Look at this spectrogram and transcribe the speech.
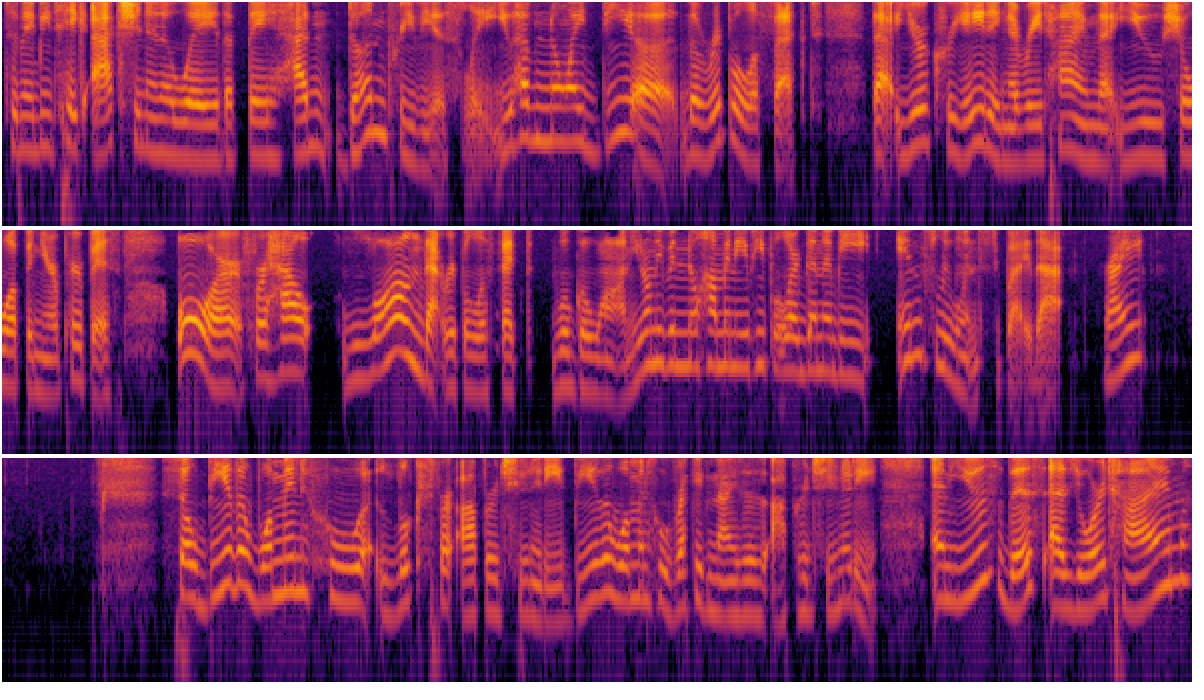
to maybe take action in a way that they hadn't done previously. You have no idea the ripple effect that you're creating every time that you show up in your purpose or for how long that ripple effect will go on. You don't even know how many people are going to be influenced by that, right? So be the woman who looks for opportunity. Be the woman who recognizes opportunity and use this as your time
